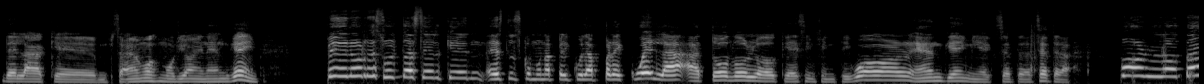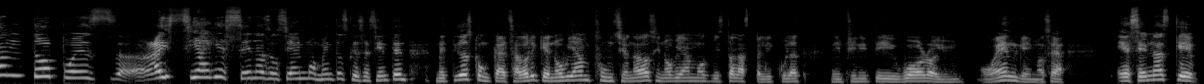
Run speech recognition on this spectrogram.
de la que sabemos murió en Endgame. Pero resulta ser que esto es como una película precuela a todo lo que es Infinity War, Endgame y etcétera, etcétera. Por lo tanto, pues hay, sí hay escenas o sí hay momentos que se sienten metidos con calzador y que no hubieran funcionado si no hubiéramos visto las películas de Infinity War o, Endgame. O sea, escenas que,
